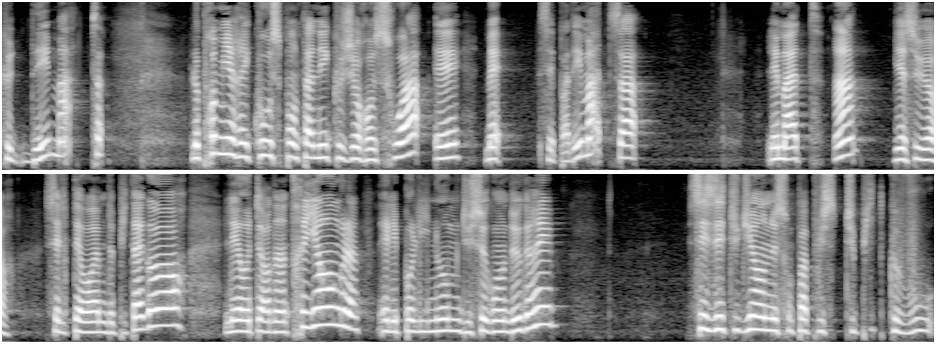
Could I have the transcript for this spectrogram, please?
que des maths, le premier écho spontané que je reçois est Mais c'est pas des maths, ça. Les maths, hein Bien sûr, c'est le théorème de Pythagore, les hauteurs d'un triangle et les polynômes du second degré. Ces étudiants ne sont pas plus stupides que vous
